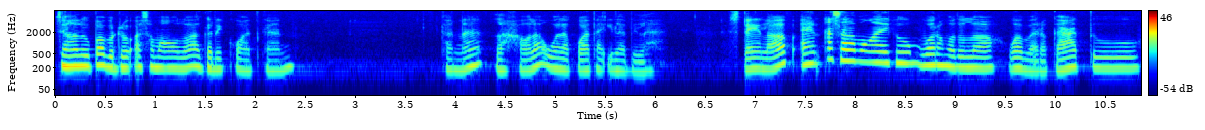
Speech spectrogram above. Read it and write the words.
jangan lupa berdoa sama Allah agar dikuatkan. Karena la haula wala quwata illa billah. Stay love and assalamualaikum warahmatullahi wabarakatuh.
